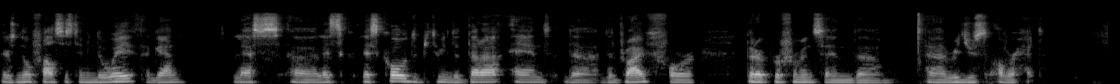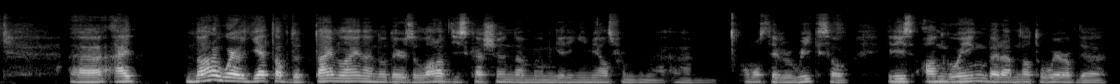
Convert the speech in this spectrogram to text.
There's no file system in the way. Again, less uh, less less code between the data and the the drive for better performance and um, uh, reduced overhead. Uh, I'm not aware yet of the timeline. I know there's a lot of discussion. I'm, I'm getting emails from uh, um, almost every week, so it is ongoing, but I'm not aware of the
